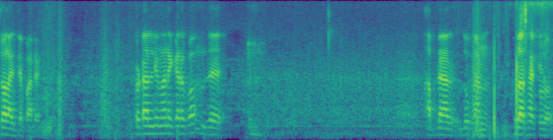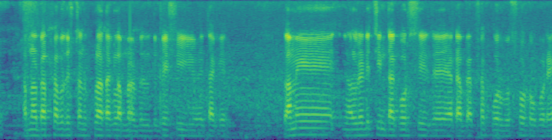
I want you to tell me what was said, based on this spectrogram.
চলাইতে পারেন টোটালি মানে কীরকম যে, আপনার দোকান খোলা থাকল, আপনার ব্যবসা প্রতিষ্ঠান খোলা থাকলে, আপনার যদি বেশি হয়ে থাকে। তো আমি অলরেডি চিন্তা করছি যে, একটা ব্যবসা করব ছোট করে।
